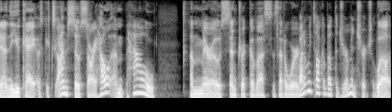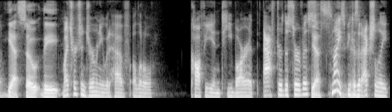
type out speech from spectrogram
yeah, in the UK. I'm so sorry. How um, how Amerocentric of us is that a word? Why don't we talk about the German church a little Well, yes. So the My church in Germany would have a little coffee and tea bar at, after the service. Yes. It's nice because it actually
